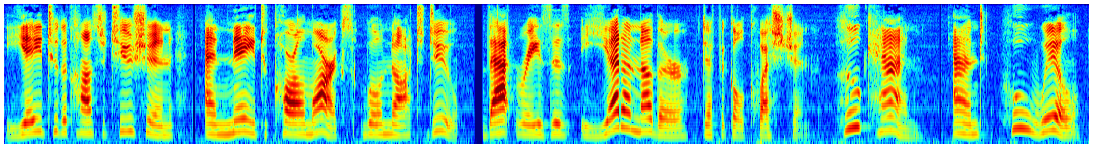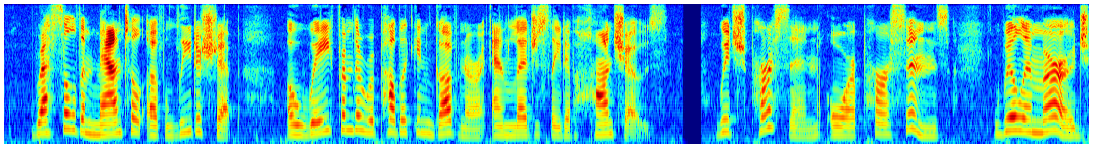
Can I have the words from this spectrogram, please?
yay to the Constitution, and nay to Karl Marx will not do. That raises yet another difficult question. Who can and who will wrestle the mantle of leadership away from the Republican governor and legislative honchos? Which person or persons will emerge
